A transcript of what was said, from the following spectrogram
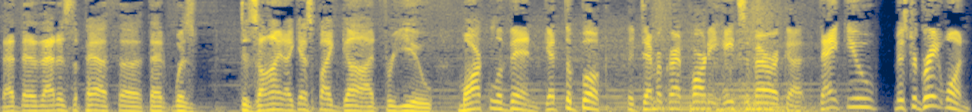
that that, that is the path uh, that was designed, I guess, by God for you. Mark Levin, get the book. The Democrat Party hates America. Thank you, Mr. Great One.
